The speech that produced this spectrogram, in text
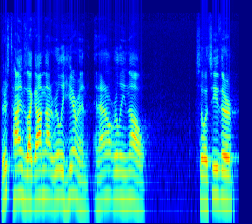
There's times like I'm not really hearing and I don't really know. So it's either,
